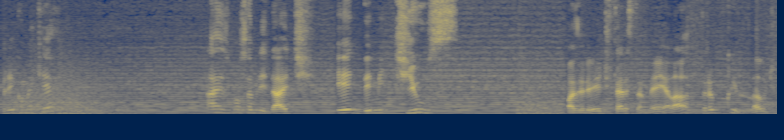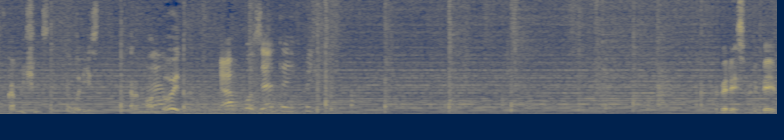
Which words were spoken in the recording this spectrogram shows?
Peraí, como é que é? A responsabilidade e demitiu-se. Mas ele é de férias também, é lá tranquilão, de ficar mexendo com terrorista. O cara é mó É. doido. Aposenta e fica de... Sobre Baby.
